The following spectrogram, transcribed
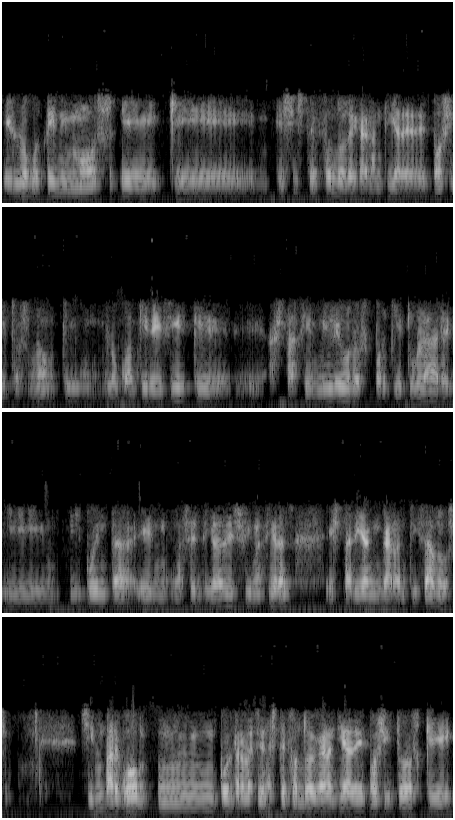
Y luego tenemos eh, que existe el fondo de garantía de depósitos, ¿no? lo cual quiere decir que eh, hasta 100.000 euros por titular y, cuenta en las entidades financieras estarían garantizados. Sin embargo, mm, con relación a este Fondo de Garantía de Depósitos que,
